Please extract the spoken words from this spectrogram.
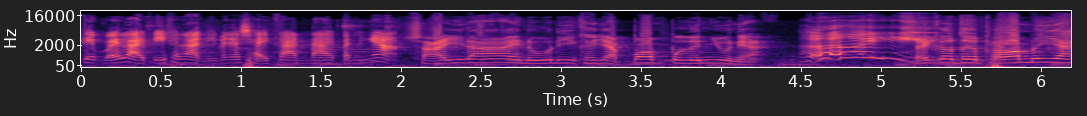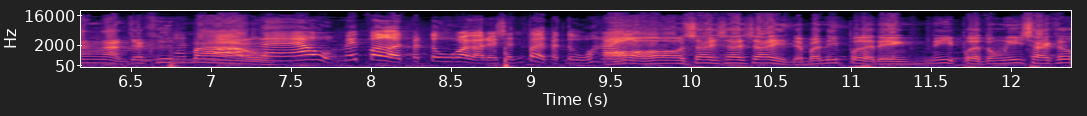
เก็บไว้หลายปีขนาดนี้มันจะใช้การได้ปะเนี่ย ใช้ได้ดูดิขยับป้อมปืนอยู่เนี่ยชายเกิลเธอพร้อมหรือยังอะจะขึ้นฉันเปพล่าร้อมแล้วไม่เปิดประตูก่อนเหรอเดี๋ยวฉันเปิดประตูให้ อ๋ออ๋อใช่ใช่ใช่เดี๋ยวบันนี่เปิดเองนี่เปิดตรงนี้ชายเกิล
